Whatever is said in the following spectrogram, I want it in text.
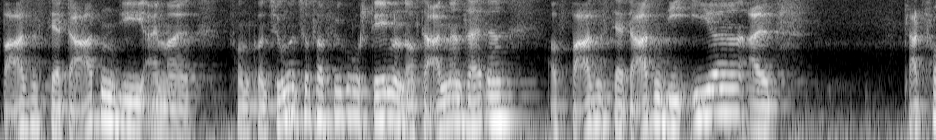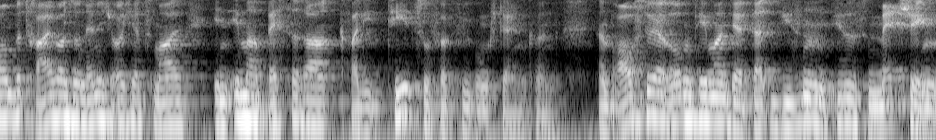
Basis der Daten, die einmal vom Consumer zur Verfügung stehen und auf der anderen Seite auf Basis der Daten, die ihr als Plattformbetreiber, so nenne ich euch jetzt mal, in immer besserer Qualität zur Verfügung stellen könnt. Dann brauchst du ja irgendjemand, der diesen, dieses Matching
